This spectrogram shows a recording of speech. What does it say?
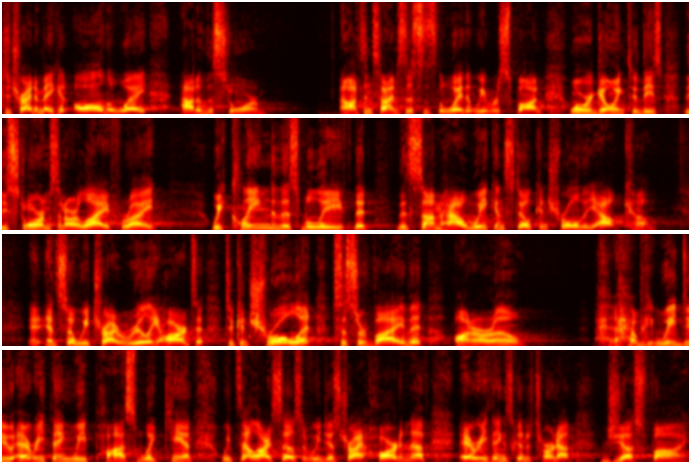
to try to make it all the way out of the storm. And oftentimes, this is the way that we respond when we're going through these, these storms in our life, right? We cling to this belief that, that somehow we can still control the outcome. And so we try really hard to, to control it, to survive it on our own. we do everything we possibly can. We tell ourselves if we just try hard enough, everything's going to turn out just fine.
